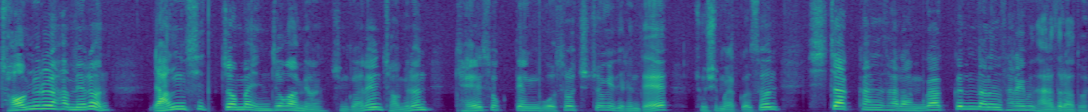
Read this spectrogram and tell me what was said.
점유를 하면은 양시점만 인정하면 중간엔 점유는 계속된 것으로 추정이 되는데 조심할 것은 시작한 사람과 끝나는 사람이 다르더라도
